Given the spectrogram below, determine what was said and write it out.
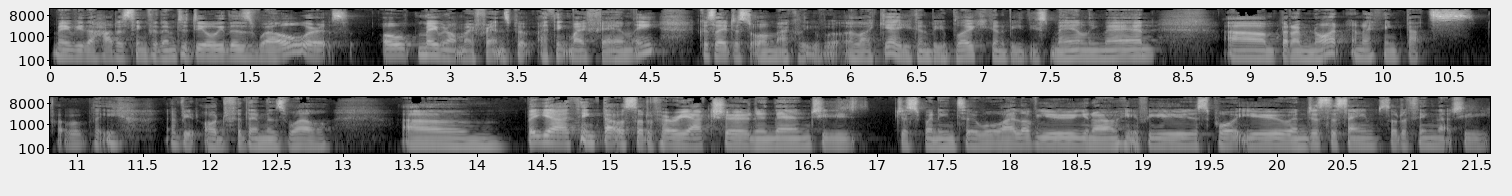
maybe the hardest thing for them to deal with as well, where it's, oh, maybe not my friends, but I think my family, because they just automatically are like, yeah, you're going to be a bloke, you're going to be this manly man. Um, but I'm not. And I think that's probably a bit odd for them as well. Um, but yeah, I think that was sort of her reaction. And then she just went into, well, I love you, you know, I'm here for you to support you. And just the same sort of thing that she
